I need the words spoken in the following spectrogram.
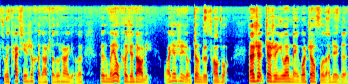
所以它其实很大程度上有的这个没有科学道理，完全是一种政治操作。但是正是因为美国政府的这个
